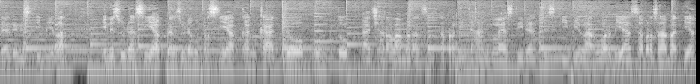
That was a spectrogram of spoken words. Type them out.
dari Rizky Bilar. Ini sudah siap dan sudah mempersiapkan kado untuk acara lamaran serta pernikahan Lesti dan Rizky Bilar. Luar biasa persahabat ya.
